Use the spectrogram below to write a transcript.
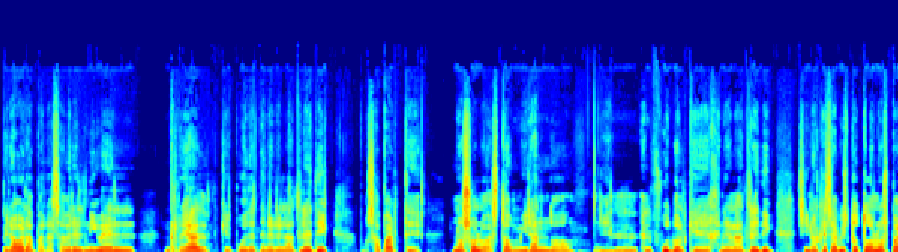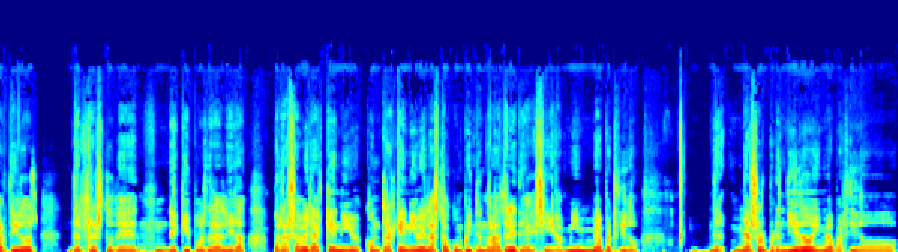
pero ahora para saber el nivel real que puede tener el Athletic, pues aparte no solo ha estado mirando el, fútbol que genera el Athletic, sino que se ha visto todos los partidos del resto de, equipos de la liga para saber a qué contra qué nivel ha estado compitiendo el Athletic. Y sí, a mí me ha parecido, me ha sorprendido y me ha parecido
